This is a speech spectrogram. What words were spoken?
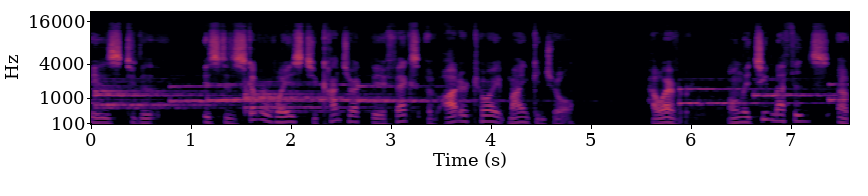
is to the is to discover ways to counteract the effects of auditory mind control. However, only two methods of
